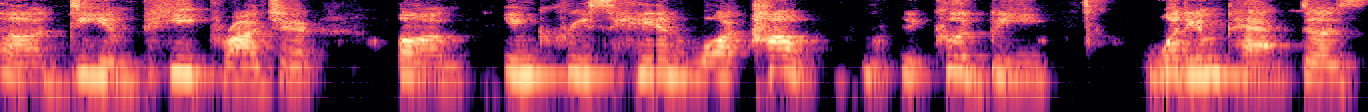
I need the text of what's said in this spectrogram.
uh, DNP project. Uh, increase hand wash, how it could be, what impact does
